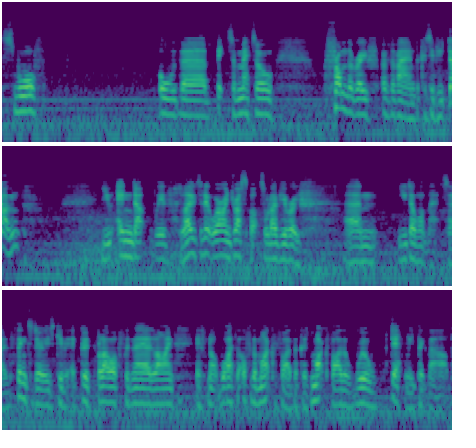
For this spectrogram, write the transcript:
swarf, all the bits of metal from the roof of the van, because if you don't, you end up with loads of little orange rust spots all over your roof. Um, you don't want that. So the thing to do is give it a good blow off with an airline. If not, wipe it off with a microfiber because microfiber will definitely pick that up.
